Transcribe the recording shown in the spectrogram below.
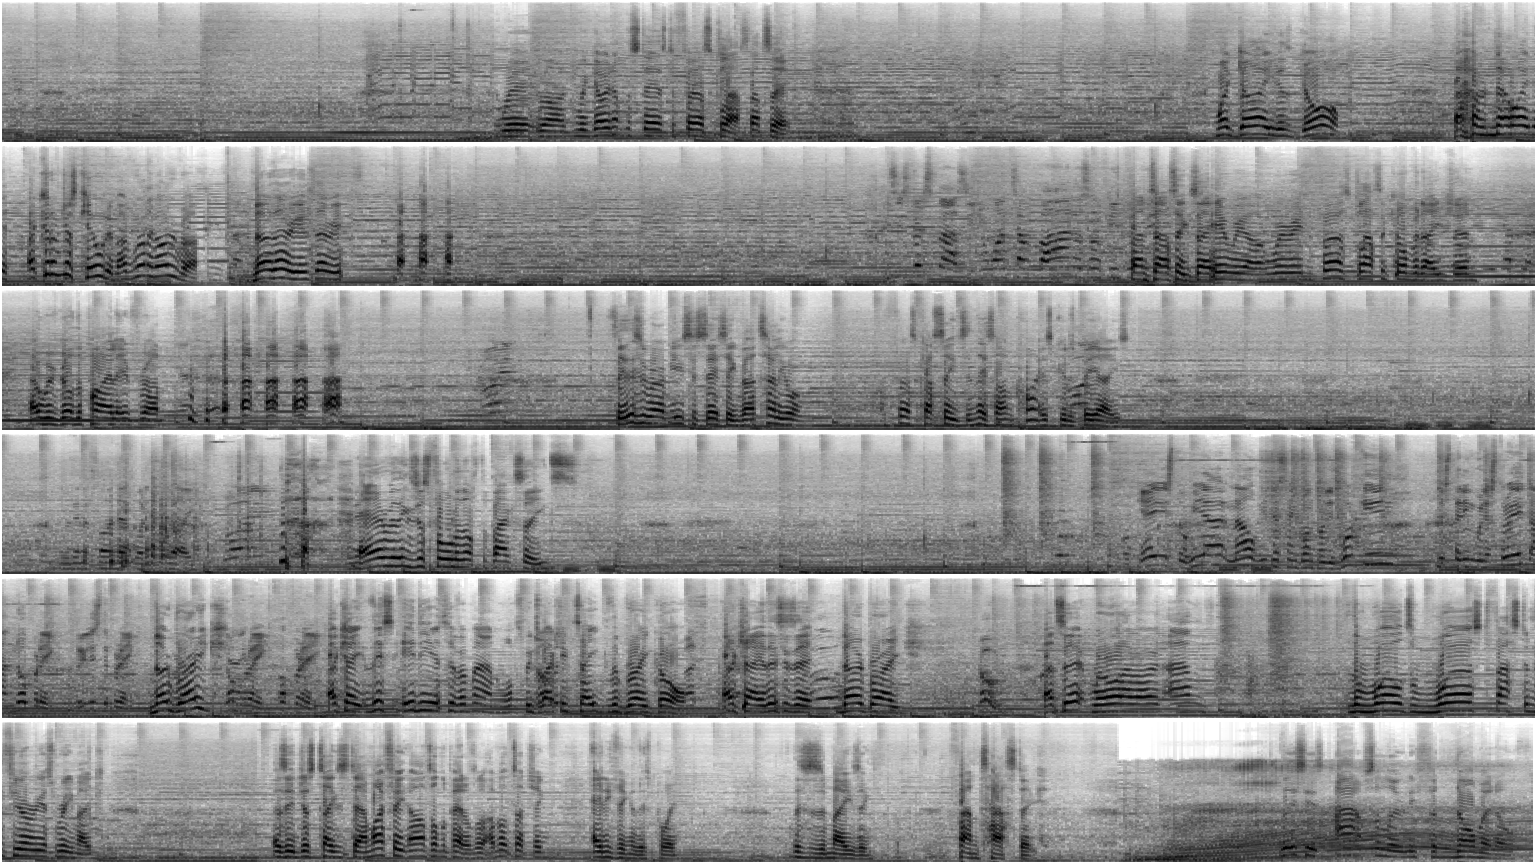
We're, right, we're going up the stairs to first class, that's it. My guide has gone. I have no idea. I could have just killed him. I've run him over. No, there he is. There he is. This is first class. You want champagne or something. Fantastic. So here we are. We're in first class accommodation, and we've got the pilot in front. See, this is where I'm used to sitting, but I tell you what, first class seats in this aren't quite as good as BA's. We're going to find out what it's like. Everything's just fallen off the back seats. Okay, stop here. Now the descent control is working. The steering wheel straight and no brake. Release the brake. No brake. No brake. Off brake. Okay, this idiot of a man wants me to actually take the brake off. Okay, this is it. No brake. Go. That's it. We're on our own, and the world's worst Fast and Furious remake. As it just takes us down. My feet aren't on the pedals. I'm not touching anything at this point. This is amazing. Fantastic. This is absolutely phenomenal.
